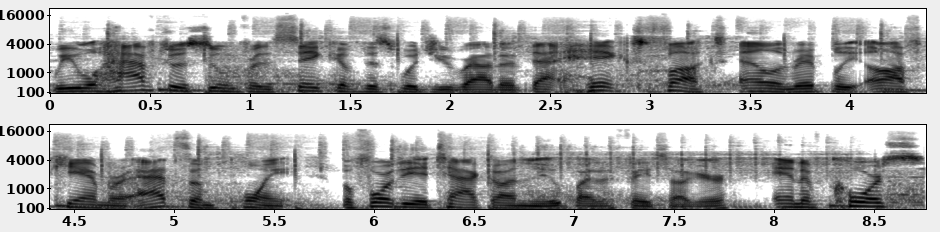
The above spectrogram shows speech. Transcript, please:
We will have to assume, for the sake of this Would You Rather, that Hicks fucks Ellen Ripley off camera at some point before the attack on Newt by the facehugger, and of course,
